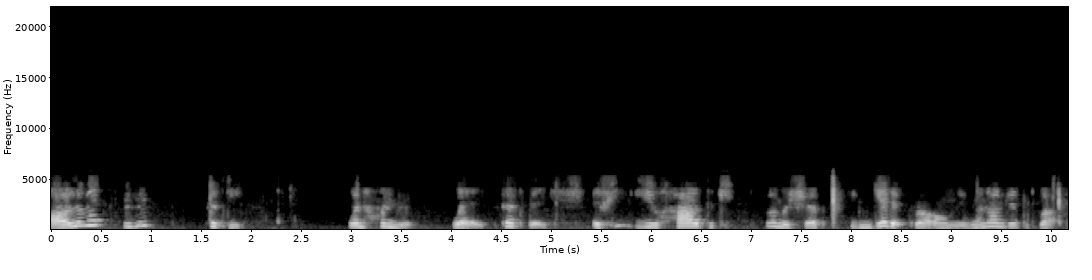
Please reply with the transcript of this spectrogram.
All of it? Mhm. Fifty. One hundred. Wait, fifty. If you have the membership, you can get it for only one hundred bucks.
